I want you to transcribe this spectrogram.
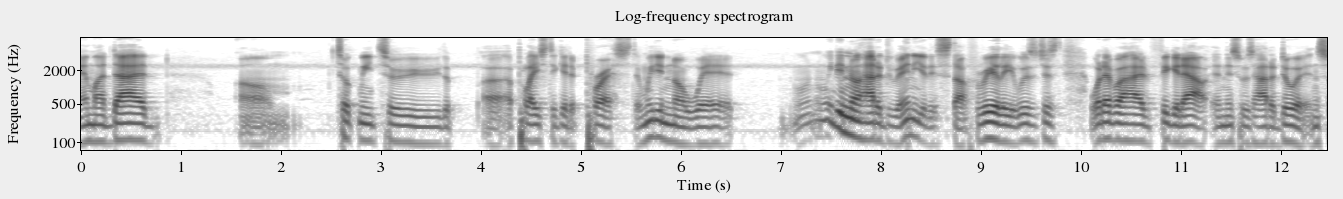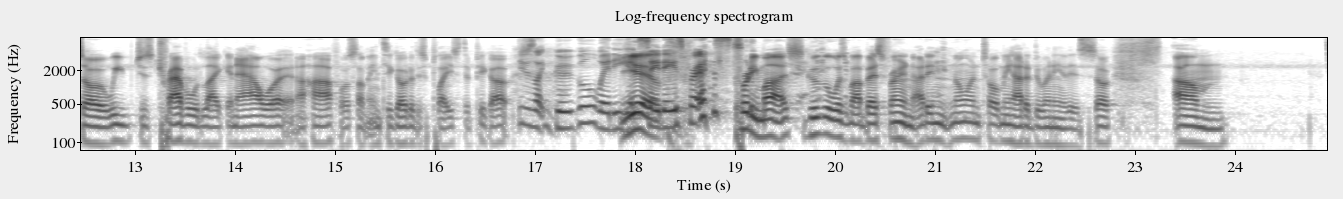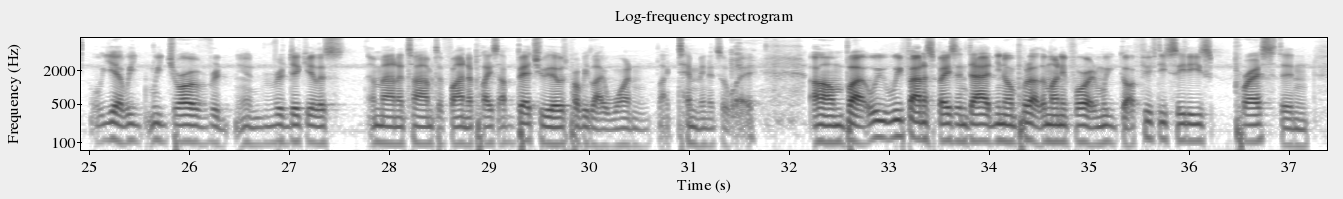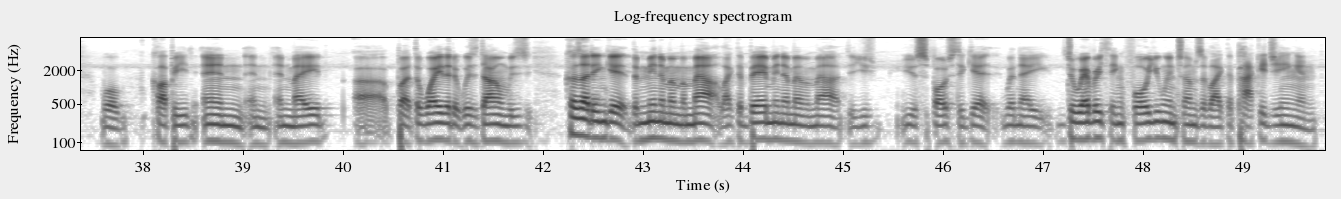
and my dad um, took me to the uh, a place to get it pressed, and we didn't know where. We didn't know how to do any of this stuff, really. It was just whatever I had figured out, and this was how to do it. And so we just traveled like an hour and a half or something to go to this place to pick up. You just like Google, where do you get CDs pressed? Pretty much. Google was my best friend. I didn't. No one told me how to do any of this. So, um, yeah, we we drove rid- ridiculous amount of time to find a place. I bet you there was probably like one like ten minutes away. Um, but we, we found a space and dad, you know, put out the money for it and we got 50 CDs pressed and, well, copied and, and, and made. Uh, but the way that it was done was because I didn't get the minimum amount, like the bare minimum amount that you, you're supposed to get when they do everything for you in terms of like the packaging and,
